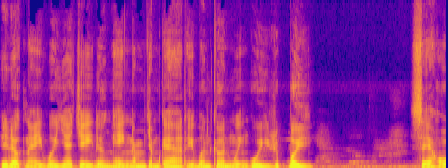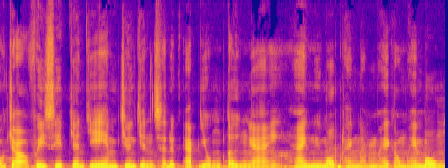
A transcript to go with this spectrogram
Thì đợt này với giá trị đơn hàng 500k thì bên kênh Nguyễn Quy Ruby sẽ hỗ trợ free ship cho anh chị em. Chương trình sẽ được áp dụng từ ngày 21 tháng 5 2024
